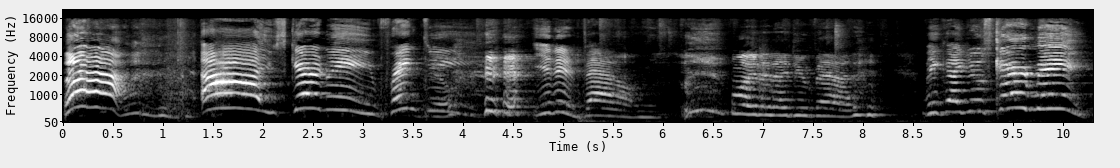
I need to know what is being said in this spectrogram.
Ah! ah! You scared me! You pranked me! you did bad on me. Why did I do bad? Because you scared me!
